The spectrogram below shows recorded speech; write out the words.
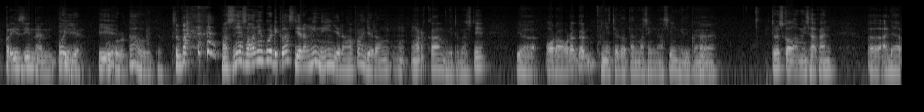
perizinan oh iya iya Gua baru tahu itu. Sumpah. Maksudnya soalnya gue di kelas jarang ini jarang apa jarang ng- ngerekam gitu. Maksudnya ya orang-orang kan punya catatan masing-masing gitu kan. Nah, terus kalau misalkan eh, ada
